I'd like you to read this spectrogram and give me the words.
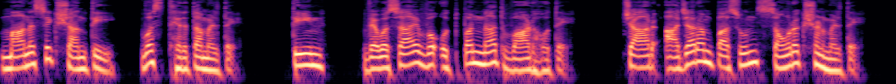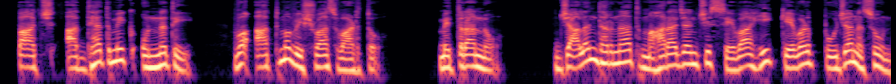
मानसिक शांती व स्थिरता मिळते. तीन व्यवसाय व उत्पन्नात वाढ होते. चार आजारांपासून संरक्षण मिळते. पाच आध्यात्मिक उन्नती व आत्मविश्वास वाढतो. मित्रांनो जालंधरनाथ महाराजांची सेवा ही केवळ पूजा नसून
